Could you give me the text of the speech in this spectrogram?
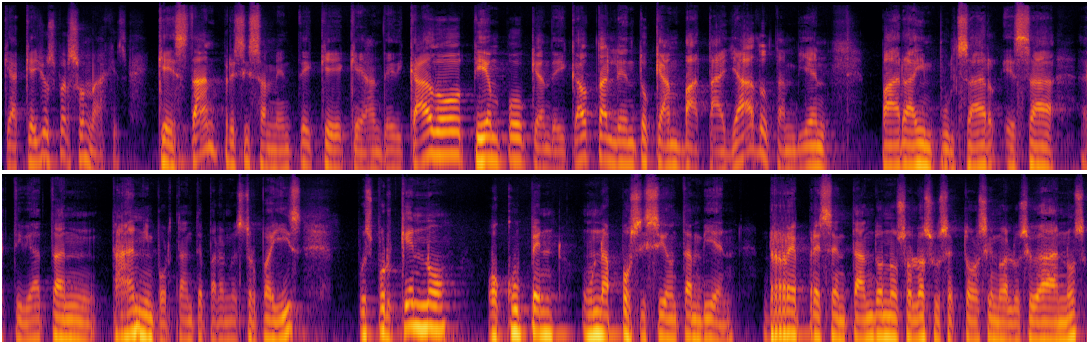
que aquellos personajes que están precisamente, que, que han dedicado tiempo, que han dedicado talento, que han batallado también para impulsar esa actividad tan, tan importante para nuestro país, pues ¿por qué no ocupen una posición también? Representando no solo a su sector, sino a los ciudadanos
